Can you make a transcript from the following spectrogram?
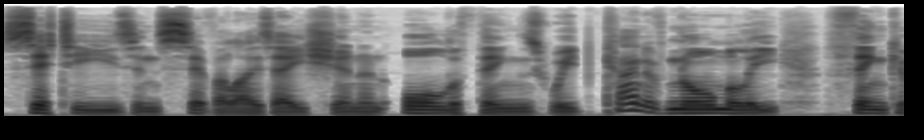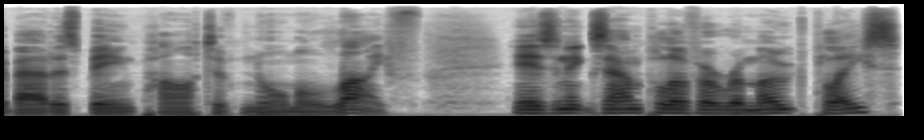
cities and civilization and all the things we'd kind of normally think about as being part of normal life. Here's an example of a remote place.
